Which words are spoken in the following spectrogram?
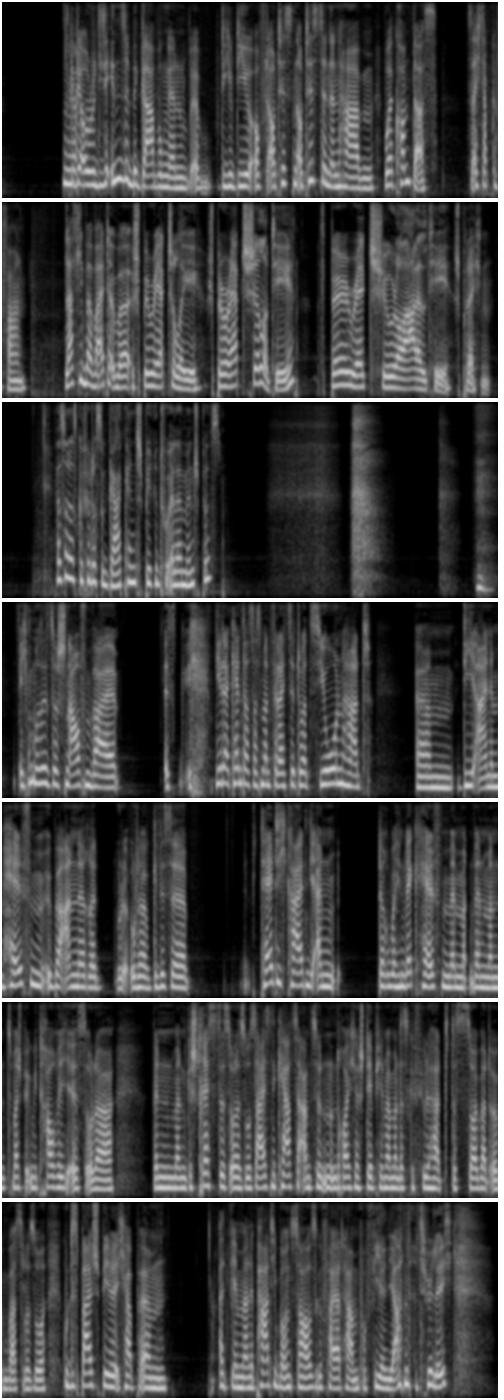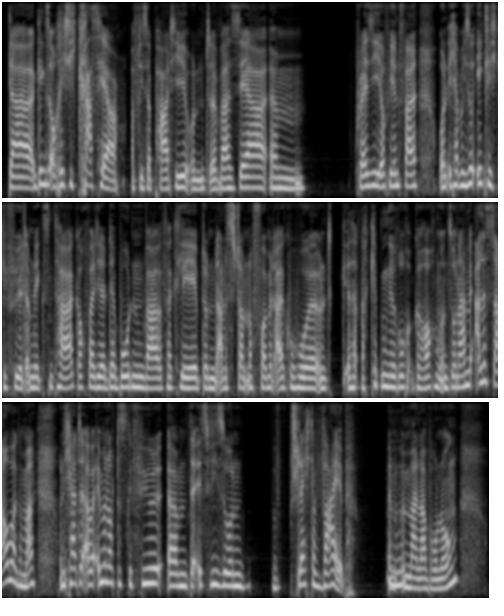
Es gibt ja auch diese Inselbegabungen, äh, die, die oft Autisten, Autistinnen haben. Woher kommt das? Das ist echt abgefahren. Lass lieber weiter über Spiritually, Spirituality, Spirituality sprechen. Hast du das Gefühl, dass du gar kein spiritueller Mensch bist? Ich muss jetzt so schnaufen, weil es, ich, jeder kennt das, dass man vielleicht Situationen hat, ähm, die einem helfen über andere oder, oder gewisse Tätigkeiten, die einem darüber hinweg helfen, wenn man, wenn man zum Beispiel irgendwie traurig ist oder wenn man gestresst ist oder so, sei es eine Kerze anzünden und Räucherstäbchen, wenn man das Gefühl hat, das säubert irgendwas oder so. Gutes Beispiel, ich habe, ähm, als wir mal eine Party bei uns zu Hause gefeiert haben, vor vielen Jahren natürlich, da ging es auch richtig krass her auf dieser Party und äh, war sehr ähm, crazy auf jeden Fall. Und ich habe mich so eklig gefühlt am nächsten Tag, auch weil der, der Boden war verklebt und alles stand noch voll mit Alkohol und es hat nach Kippen gerochen und so. Und da haben wir alles sauber gemacht und ich hatte aber immer noch das Gefühl, ähm, da ist wie so ein schlechter Vibe in, in meiner Wohnung.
